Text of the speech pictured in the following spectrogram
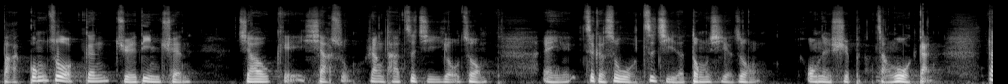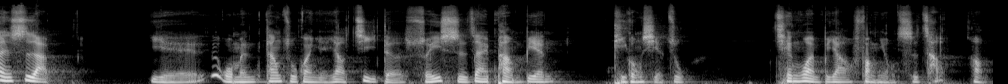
把工作跟决定权交给下属，让他自己有这种，哎，这个是我自己的东西的这种 ownership 掌握感。但是啊，也我们当主管也要记得随时在旁边提供协助，千万不要放牛吃草。好，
